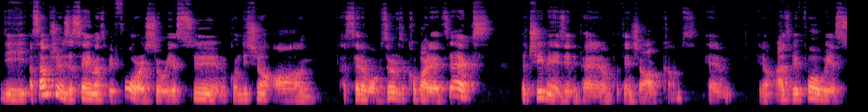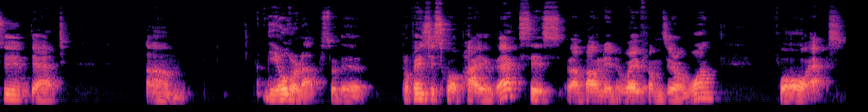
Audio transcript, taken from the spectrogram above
The assumption is the same as before, so we assume conditional on a set of observed covariates X, the treatment is independent of potential outcomes. And you know, as before, we assume that um, the overlap, so the propensity score pi of x is uh, bounded away from 0 and 1 for all x.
